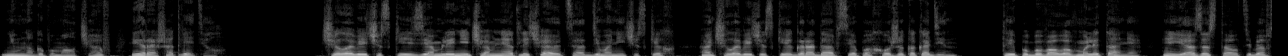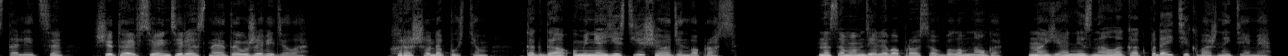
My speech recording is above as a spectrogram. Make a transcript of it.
Немного помолчав, Ирэш ответил. Человеческие земли ничем не отличаются от демонических, а человеческие города все похожи как один. Ты побывала в Малитане, и я застал тебя в столице. Считай, все интересное ты уже видела. Хорошо, допустим. Тогда у меня есть еще один вопрос. На самом деле вопросов было много, но я не знала, как подойти к важной теме.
